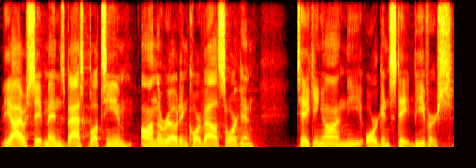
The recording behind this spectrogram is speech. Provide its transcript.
The Iowa State men's basketball team on the road in Corvallis, Oregon, taking on the Oregon State Beavers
